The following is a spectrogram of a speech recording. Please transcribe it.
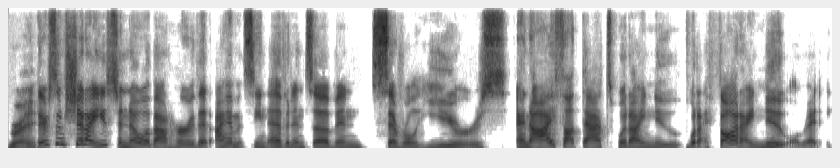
Right. there's some shit I used to know about her that I haven't seen evidence of in several years. And I thought that's what I knew, what I thought I knew already.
